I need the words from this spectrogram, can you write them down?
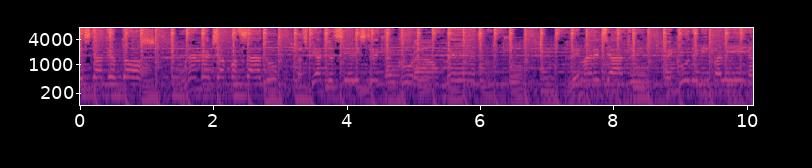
L'estate addosso, un anno è già passato, la spiaggia si è ristretta ancora a un metro. Le mareggiate, le code di balena,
